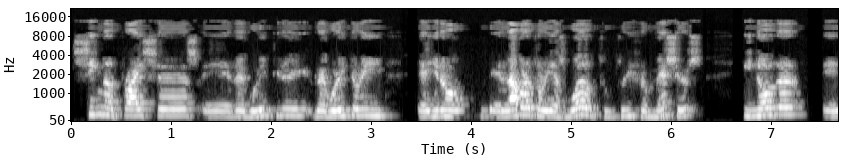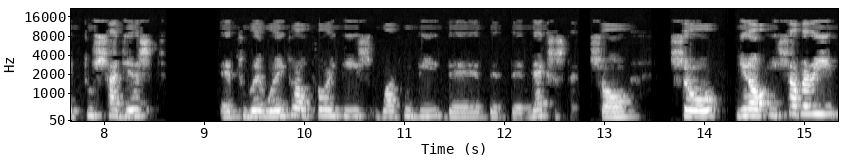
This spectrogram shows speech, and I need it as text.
signal prices, uh, regulatory, regulatory, uh, you know, laboratory as well to, to different measures in order uh, to suggest to regulatory authorities what would be the, the, the, next step. So, so, you know, it's a very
